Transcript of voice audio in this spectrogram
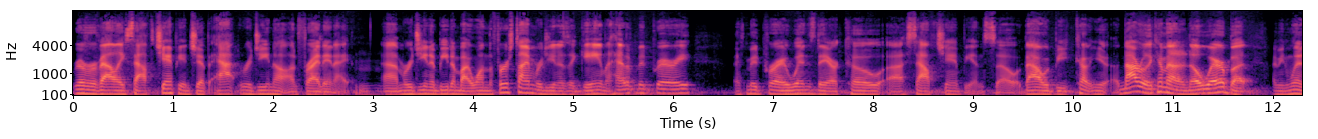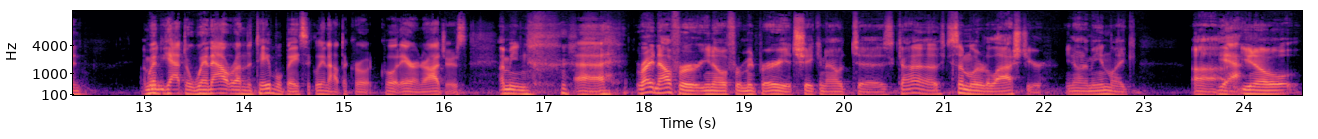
River Valley South Championship at Regina on Friday night. Um, Regina beat them by one the first time. Regina's a game ahead of Mid Prairie. If Mid Prairie wins, they are co uh, South champions. So that would be co- you know, not really coming out of nowhere, but I mean, when when you have to win out, run the table, basically, not to quote, quote Aaron Rodgers. I mean, Uh, right now for you know for Mid Prairie, it's shaking out. Uh, it's kind of similar to last year. You know what I mean? Like, uh, Yeah. You know,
